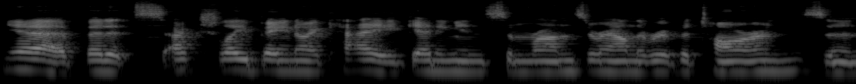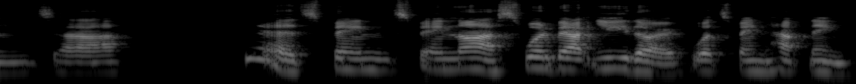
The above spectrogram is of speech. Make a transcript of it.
yeah but it's actually been okay getting in some runs around the River Torrens, and uh, yeah, it's been it's been nice. What about you though? What's been happening?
